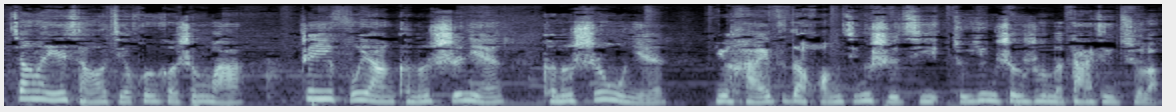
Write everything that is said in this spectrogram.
将来也想要结婚和生娃，这一抚养可能十年，可能十五年。女孩子的黄金时期就硬生生的搭进去了，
